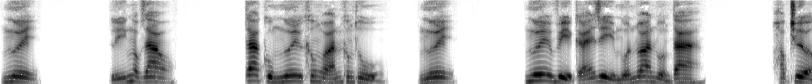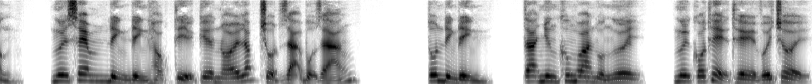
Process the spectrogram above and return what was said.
ngươi, Lý Ngọc Giao, ta cùng ngươi không oán không thủ, ngươi, ngươi vì cái gì muốn đoan uổng ta? Học trưởng, ngươi xem Đình Đình học tỷ kia nói lắp trột dạ bộ dáng. Tôn Đình Đình, ta nhưng không oan uổng ngươi, ngươi có thể thề với trời,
